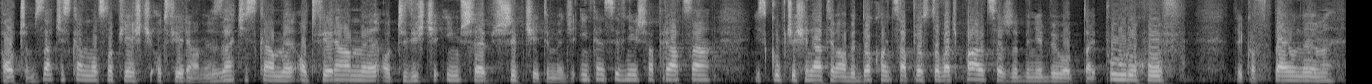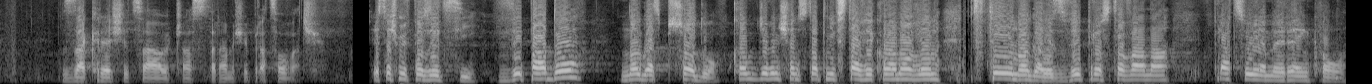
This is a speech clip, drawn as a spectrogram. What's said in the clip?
Po czym zaciskamy mocno pięści, otwieramy, zaciskamy, otwieramy. Oczywiście im szybciej, tym będzie intensywniejsza praca i skupcie się na tym, aby do końca prostować palce, żeby nie było tutaj półruchów, tylko w pełnym zakresie cały czas staramy się pracować. Jesteśmy w pozycji wypadu, noga z przodu, kąt 90 stopni w stawie kolanowym, z tyłu noga jest wyprostowana, pracujemy ręką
